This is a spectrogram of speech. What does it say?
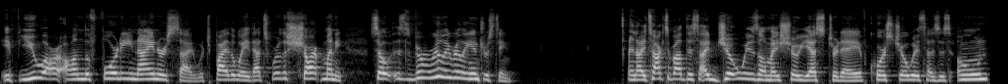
If you are on the 49ers side, which by the way, that's where the sharp money. So it's really, really interesting and I talked about this. I Joe Wiz on my show yesterday. Of course, Joe Wiz has his own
